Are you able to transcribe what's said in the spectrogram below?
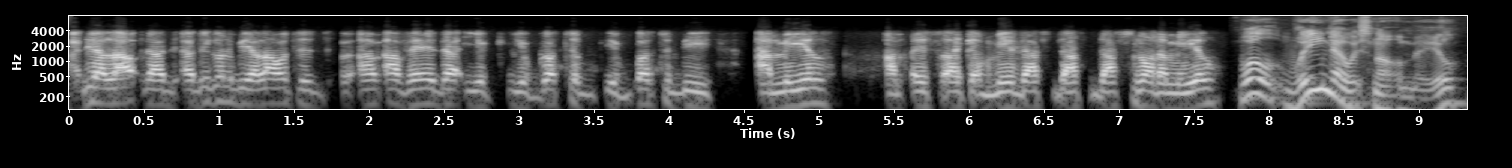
Are they allowed? Are they going to be allowed to? I've heard that you, you've got to you've got to be a meal um, it's like a meal. That's that, that's not a meal. Well, we know it's not a meal,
